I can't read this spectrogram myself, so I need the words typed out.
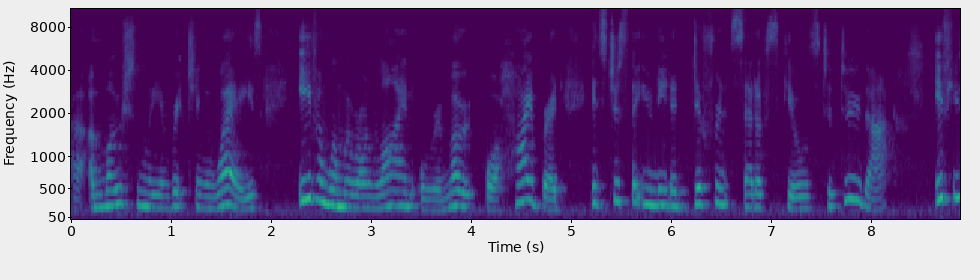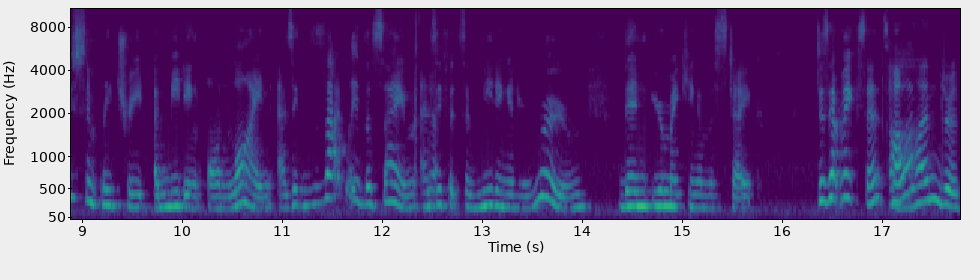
uh, emotionally enriching ways even when we're online or remote or hybrid, it's just that you need a different set of skills to do that. If you simply treat a meeting online as exactly the same as yeah. if it's a meeting in a room, then you're making a mistake. Does that make sense? A hundred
